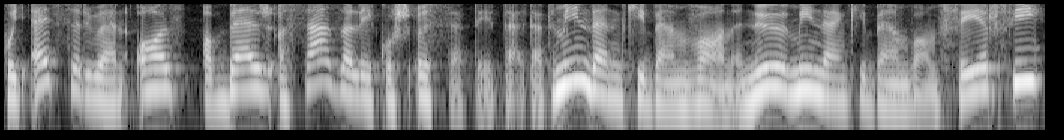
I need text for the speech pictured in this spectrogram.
hogy egyszerűen az a, bels, a százalékos összetétel. Tehát mindenkiben van nő, mindenkiben van férfi,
